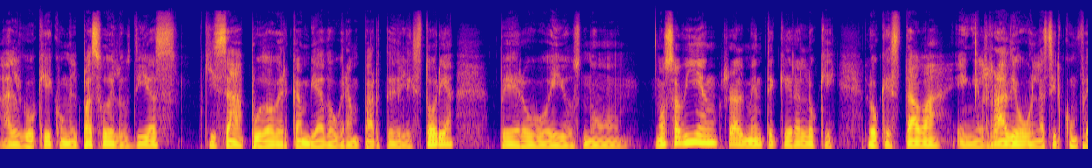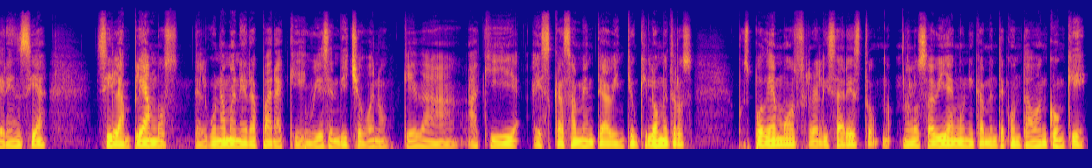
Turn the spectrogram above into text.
algo que con el paso de los días quizá pudo haber cambiado gran parte de la historia, pero ellos no, no sabían realmente qué era lo que, lo que estaba en el radio o en la circunferencia. Si la ampliamos de alguna manera para que hubiesen dicho, bueno, queda aquí escasamente a 21 kilómetros, pues podemos realizar esto. No, no, lo sabían, únicamente contaban con que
